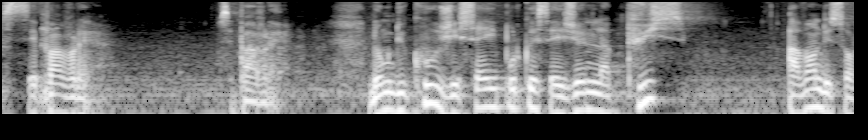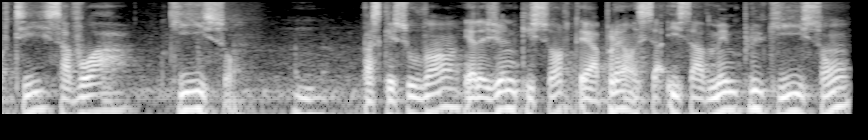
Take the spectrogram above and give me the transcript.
c'est pas vrai. C'est pas vrai. Donc du coup, j'essaye pour que ces jeunes-là puissent, avant de sortir, savoir qui ils sont. Parce que souvent, il y a des jeunes qui sortent et après, ils savent même plus qui ils sont.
